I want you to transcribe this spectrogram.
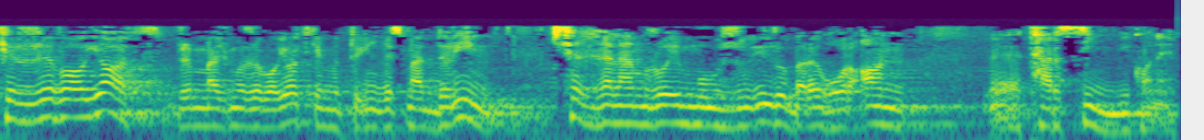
که روایات مجموع روایات که ما تو این قسمت داریم چه قلم روی موضوعی رو برای قرآن ترسیم می‌کنه.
